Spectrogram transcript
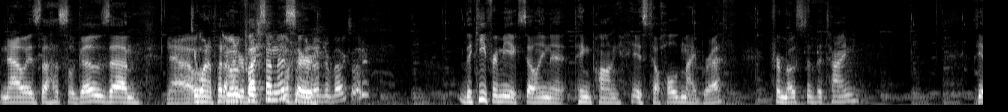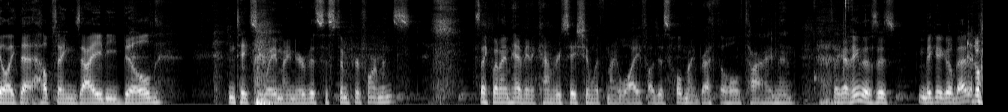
Now, as the hustle goes, um, Now, Do you wanna put wanna 100 bucks on this, or- 100 bucks on it? the key for me excelling at ping pong is to hold my breath for most of the time. feel like that helps anxiety build and takes away my nervous system performance. It's like when I'm having a conversation with my wife, I'll just hold my breath the whole time and it's like I think this is make it go better. It'll,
